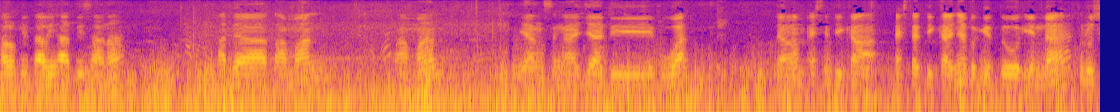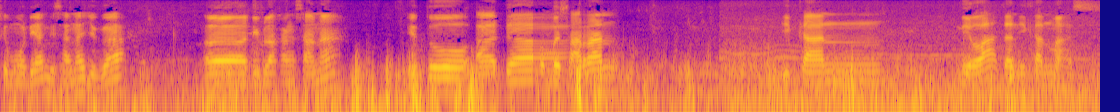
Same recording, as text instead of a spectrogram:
Kalau kita lihat di sana ada taman taman yang sengaja dibuat dalam estetika estetikanya begitu indah. Terus kemudian di sana juga eh, di belakang sana itu ada pembesaran ikan nila dan ikan mas.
